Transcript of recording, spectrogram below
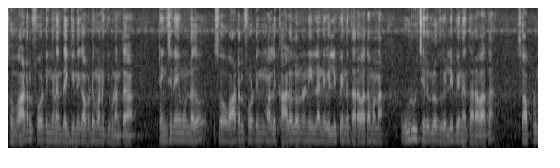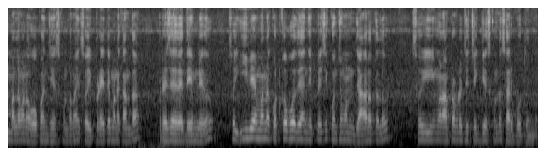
సో వాటర్ ఫ్లోటింగ్ అనేది తగ్గింది కాబట్టి మనకి ఇప్పుడు అంత టెన్షన్ ఏమి ఉండదు. సో వాటర్ ఫోటింగ్ మళ్ళీ కాలువలో ఉన్న నీళ్ళన్నీ వెళ్ళిపోయిన తర్వాత మన ఊరు చెరువులోకి వెళ్ళిపోయిన తర్వాత సో అప్పుడు మళ్ళీ మనం ఓపెన్ చేసుకుంటామా? సో ఇప్పుడైతే మనకు అంత ప్రెషర్ అయితే ఏం లేదు. సో ఇవి ఏమన్నా కొట్టుకోపోతే అని చెప్పేసి కొంచెం మనం జాగ్రత్తలు సో ఈ మనం అప్పుడప్పుడు వచ్చి చెక్ చేసుకుంటే సరిపోతుంది.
